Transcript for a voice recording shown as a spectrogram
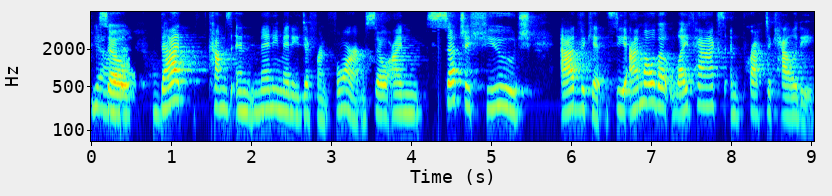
Yeah. So that comes in many, many different forms. So I'm such a huge advocate. See, I'm all about life hacks and practicality,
